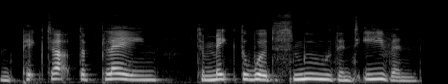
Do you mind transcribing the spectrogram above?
and picked up the plane to make the wood smooth and even,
